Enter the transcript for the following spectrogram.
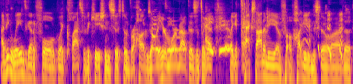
I think Laine's got a full like classification system for hugs. I want to hear do. more about this. It's like I a do. like a taxonomy of, of hugging. So uh, the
